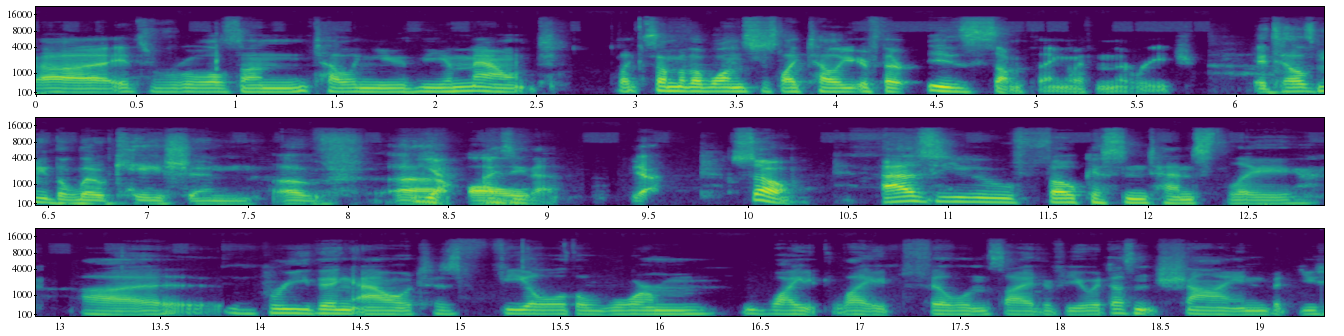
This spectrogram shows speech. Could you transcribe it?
uh, its rules on telling you the amount. Like some of the ones just like tell you if there is something within the reach. It tells me the location of uh, yeah, all. I see that. yeah. So, as you focus intensely, uh, breathing out as feel the warm white light fill inside of you. It doesn't shine, but you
